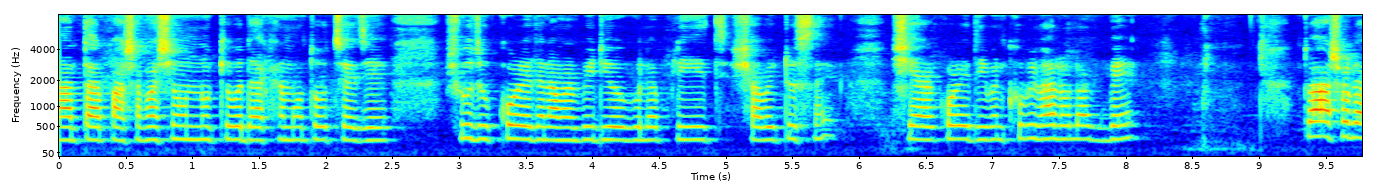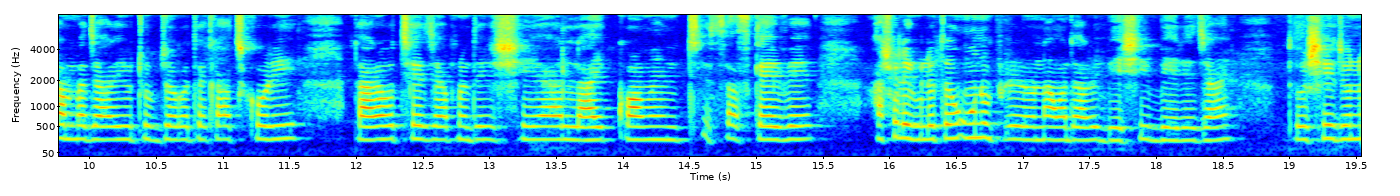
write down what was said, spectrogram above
আর তার পাশাপাশি অন্য কেউ দেখার মতো হচ্ছে যে সুযোগ করে দেন আমার ভিডিওগুলো, প্লিজ সব একটু শেয়ার করে দিবেন, খুবই ভালো লাগবে। তো আসলে আমরা যারা ইউটিউব জগতে কাজ করি, তারা হচ্ছে যে আপনাদের শেয়ার, লাইক, কমেন্ট, সাবস্ক্রাইবে, আসলে এগুলোতে অনুপ্রেরণা আমাদের আরও বেশি বেড়ে যায়। তো সেই জন্য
